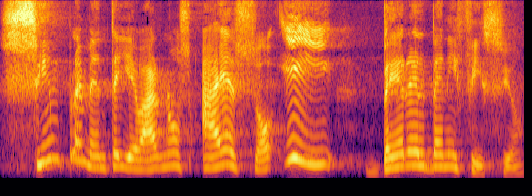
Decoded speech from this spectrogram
simplemente llevarnos a eso y ver el beneficio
